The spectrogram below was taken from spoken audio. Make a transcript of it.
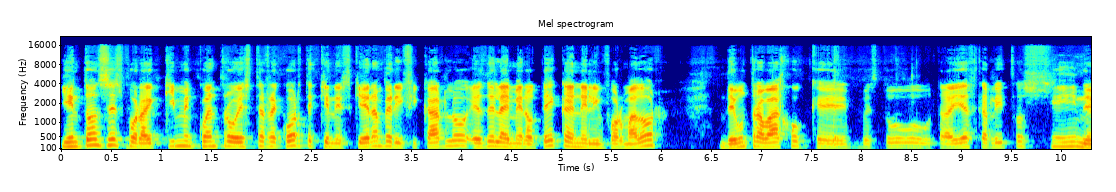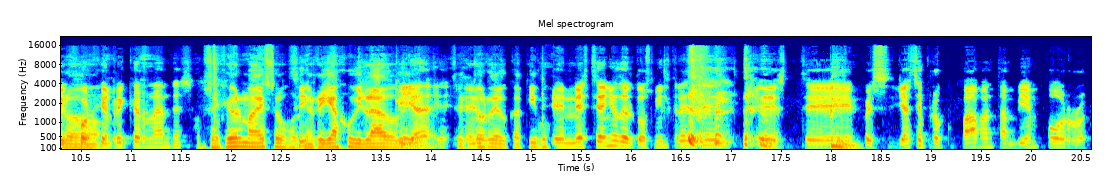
Y entonces por aquí me encuentro este recorte, quienes quieran verificarlo, es de la hemeroteca en el informador de un trabajo que pues, tú traías, Carlitos, de Jorge Enrique Hernández. Obsequió el maestro Jorge Enrique, ya jubilado del eh, sector educativo. En este año del 2013, este, pues ya se preocupaban también por,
